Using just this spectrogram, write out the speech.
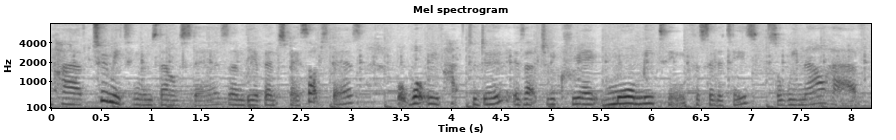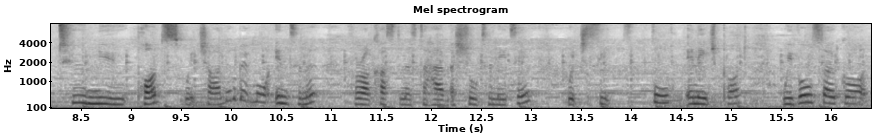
have two meeting rooms downstairs and the event space upstairs, but what we've had to do is actually create more meeting facilities. So we now have two new pods, which are a little bit more intimate for our customers to have a shorter meeting, which seats four in each pod. We've also got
